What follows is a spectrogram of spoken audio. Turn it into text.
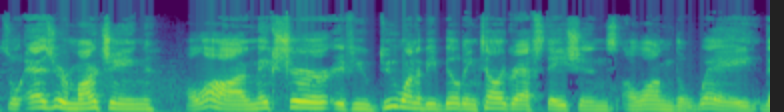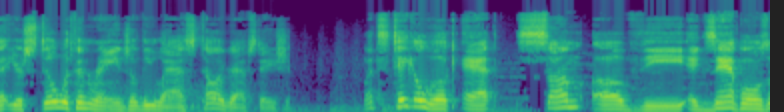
So, as you're marching along, make sure if you do want to be building telegraph stations along the way that you're still within range of the last telegraph station. Let's take a look at some of the examples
